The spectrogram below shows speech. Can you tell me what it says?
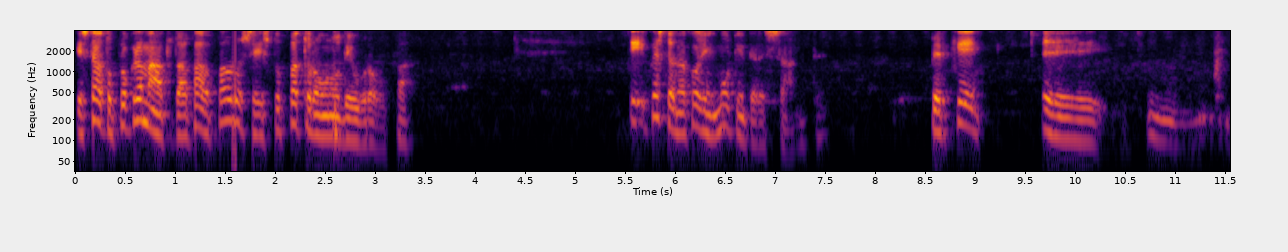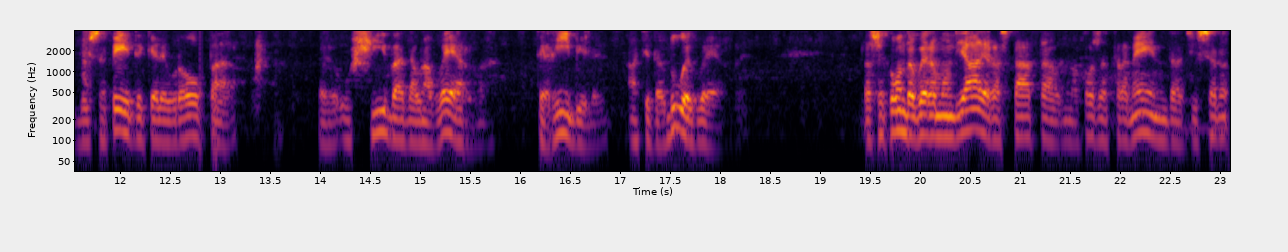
è stato proclamato da Papa Paolo VI patrono d'Europa. E questa è una cosa molto interessante, perché eh, voi sapete che l'Europa eh, usciva da una guerra terribile, anzi da due guerre. La seconda guerra mondiale era stata una cosa tremenda, sarà,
